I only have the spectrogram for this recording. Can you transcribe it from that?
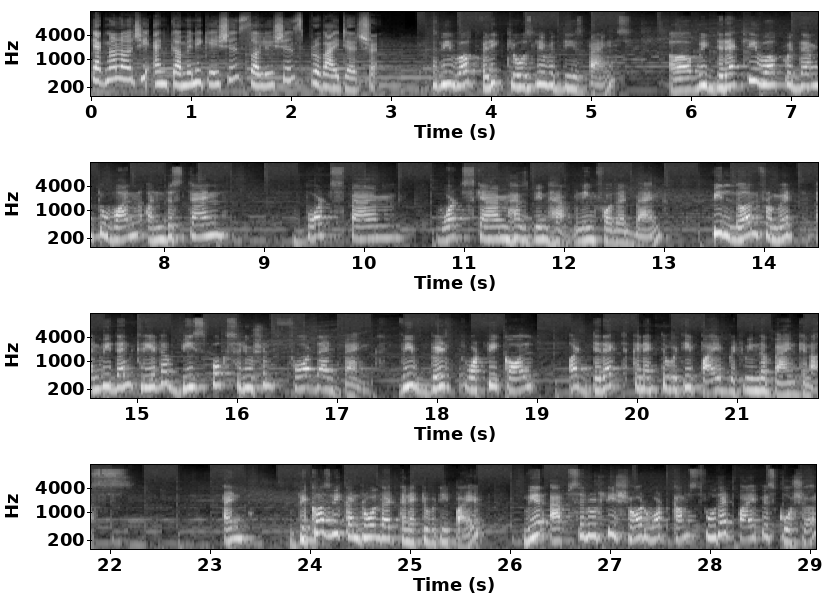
technology and communication solutions provider છે. We work very closely with these banks. Uh, we directly work with them to one understand what spam, what scam has been happening for that bank. We learn from it and we then create a bespoke solution for that bank. We've built what we call a direct connectivity pipe between the bank and us. And because we control that connectivity pipe, we are absolutely sure what comes through that pipe is kosher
